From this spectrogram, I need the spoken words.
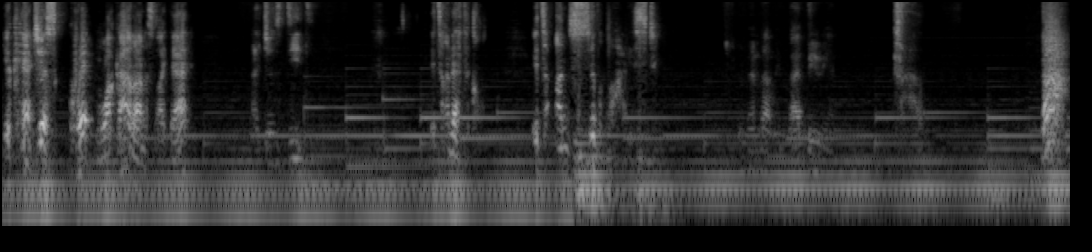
you can't just quit and walk out on us like that. I just did. It's unethical. It's uncivilized. You Remember, I'm a barbarian. Ah!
